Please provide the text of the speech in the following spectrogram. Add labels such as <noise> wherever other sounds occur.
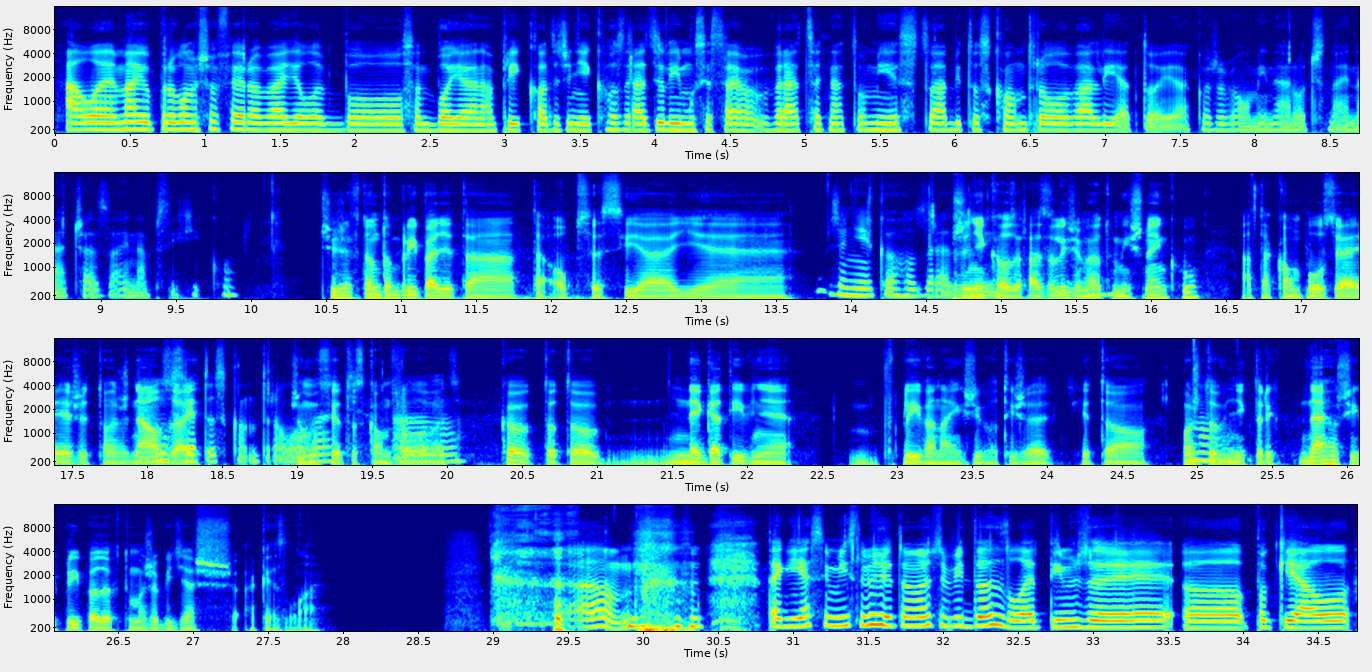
Ale majú problém šoférovať, lebo sa boja napríklad, že niekoho zrazili, musia sa vrácať na to miesto, aby to skontrolovali a to je akože veľmi náročné aj na čas, aj na psychiku. Čiže v tomto prípade tá, tá obsesia je... Že niekoho zrazili. Že niekoho zrazili, že majú tú myšlienku a tá kompulzia je, že to že naozaj... Musia to skontrolovať. Že musia to skontrolovať. Ako toto negatívne vplýva na ich životy, že je to, možno no. v niektorých najhorších prípadoch to môže byť až aké zlé. Um, <laughs> tak ja si myslím, že to môže byť dosť zlé tým, že uh, pokiaľ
